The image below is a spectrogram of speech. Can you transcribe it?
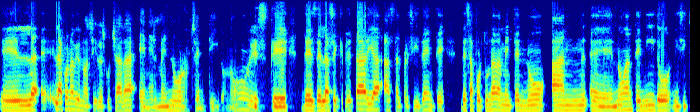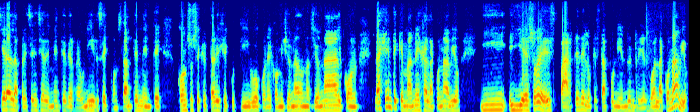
el, la Conavio no ha sido escuchada en el menor sentido, ¿no? Este, desde la secretaria hasta el presidente, desafortunadamente no han, eh, no han tenido ni siquiera la presencia de mente de reunirse constantemente con su secretario ejecutivo, con el comisionado nacional, con la gente que maneja la Conavio, y, y eso es parte de lo que está poniendo en riesgo a la Conavio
